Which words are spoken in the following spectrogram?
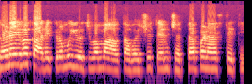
ઘણા એવા કાર્યક્રમો યોજવામાં આવતા હોય છે. તેમ છતાં પણ આ સ્થિતિ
